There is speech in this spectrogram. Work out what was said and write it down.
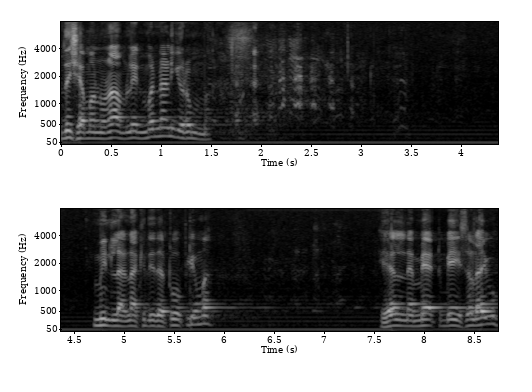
દશામાનું નામ લઈને મંડાણીઓ રમવા. મીંડલા નાખી દીધા ટોપીઓમાં. હેલ ને મેટ બે ચડાવ્યું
